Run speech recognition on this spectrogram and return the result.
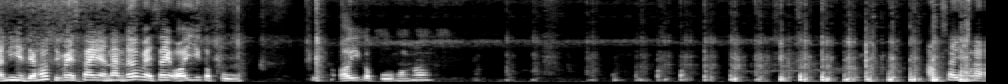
อันนี้เดี๋ยวเขาสิไว้ใส่อันนั้นเด้อไว้ใส่อ้อยยี่กระปู อ้อยกระปูของเขาเอาใส่ยังละ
